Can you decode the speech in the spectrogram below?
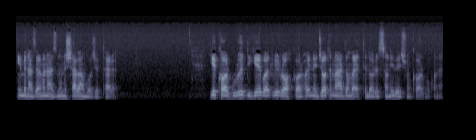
این به نظر من از نون شبم واجب تره یک کارگروه دیگه باید روی راهکارهای نجات مردم و اطلاع رسانی بهشون کار بکنه.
